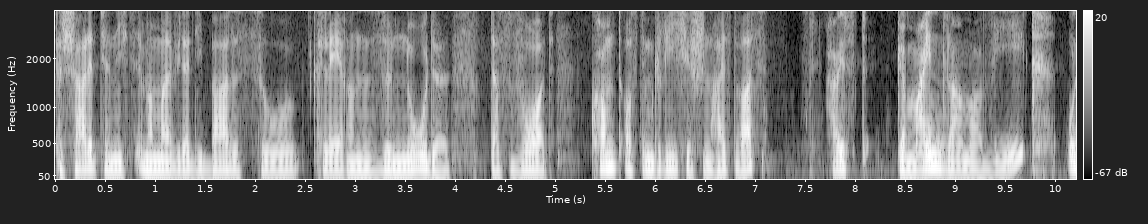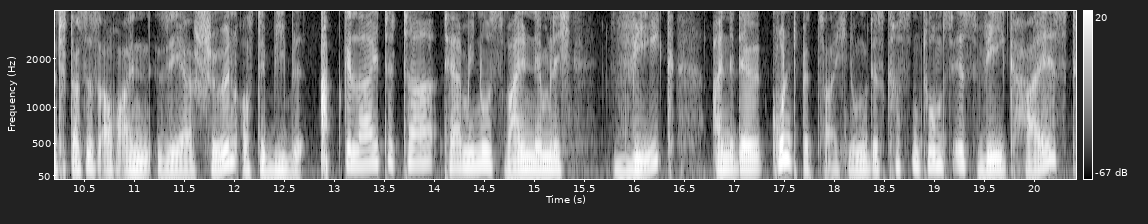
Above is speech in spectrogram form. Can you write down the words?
Es schadet ja nichts, immer mal wieder die Basis zu klären. Synode, das Wort, kommt aus dem Griechischen, heißt was? Heißt gemeinsamer Weg. Und das ist auch ein sehr schön aus der Bibel abgeleiteter Terminus, weil nämlich Weg eine der Grundbezeichnungen des Christentums ist. Weg heißt,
